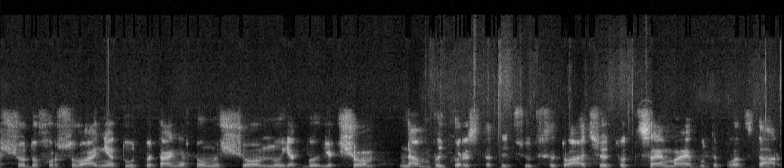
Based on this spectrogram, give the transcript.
Щодо форсування, тут питання в тому, що ну якби якщо нам використати цю ситуацію, то це має бути плацдарм.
